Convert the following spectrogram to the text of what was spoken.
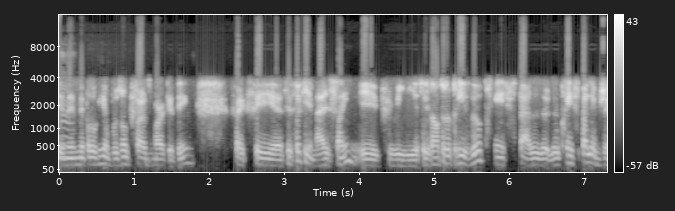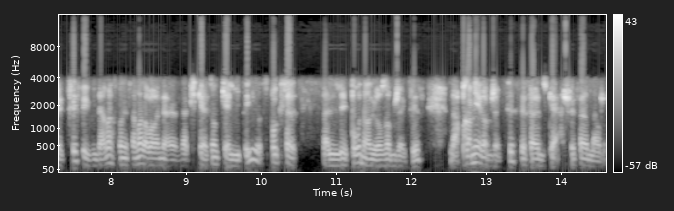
mm. n'importe qui a besoin de faire du marketing. Fait que c'est, ça qui est malsain. Et puis ces entreprises-là, principal, le principal objectif, évidemment, c'est pas nécessairement d'avoir une, application de qualité. C'est pas que ça ça ne l'est pas dans leurs objectifs. Le premier objectif, c'est faire du cash, c'est faire de l'argent.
